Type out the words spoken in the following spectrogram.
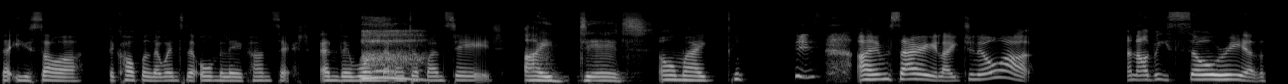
that you saw the couple that went to the Omah Lay concert and the one that went up on stage. I did. Oh my goodness. I'm sorry. Like, do you know what? And I'll be so real.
